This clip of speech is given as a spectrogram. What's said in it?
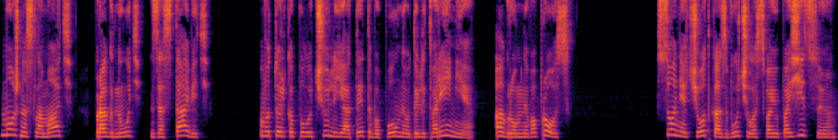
Можно сломать, прогнуть, заставить. Вот только получу ли я от этого полное удовлетворение? Огромный вопрос. Соня четко озвучила свою позицию.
